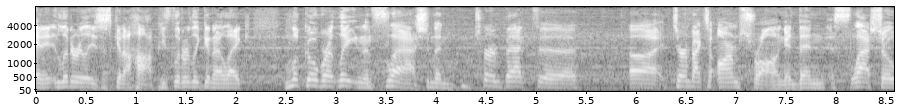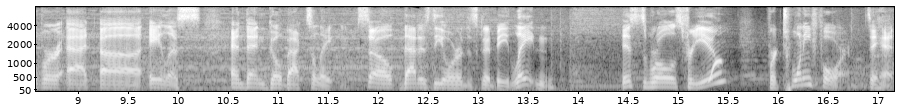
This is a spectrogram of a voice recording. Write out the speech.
and it literally is just gonna hop. He's literally gonna like look over at Leighton and slash, and then turn back to, uh, turn back to Armstrong, and then slash over at uh, Alis, and then go back to Leighton. So that is the order that's gonna be. Leighton, this roll is for you for 24 to hit.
